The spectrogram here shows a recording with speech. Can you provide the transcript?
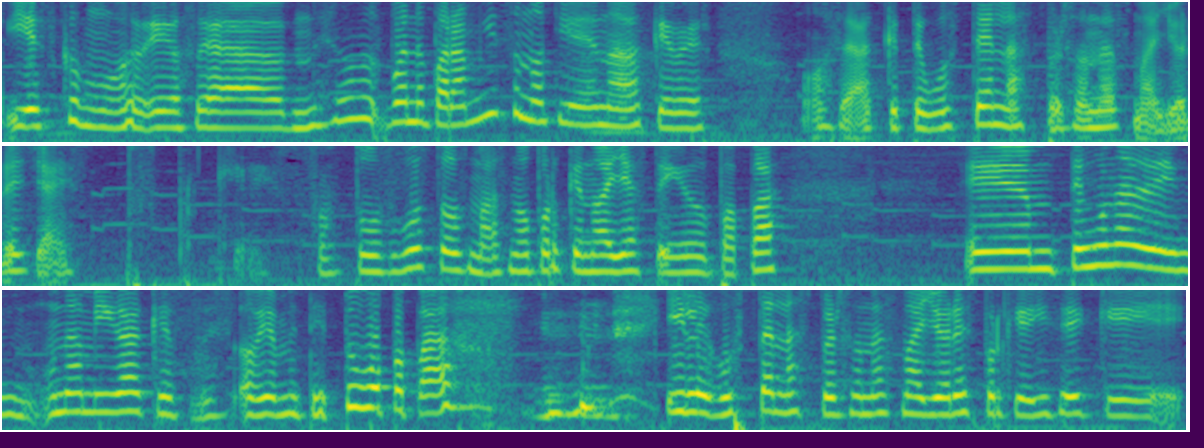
Y es como de, o sea, eso bueno, para mí eso no tiene nada que ver. O sea, que te gusten las personas mayores ya es pues, porque son tus gustos más, no porque no hayas tenido papá. Em, tengo una de una amiga que pues obviamente tuvo papá y le gustan las personas mayores porque dice que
